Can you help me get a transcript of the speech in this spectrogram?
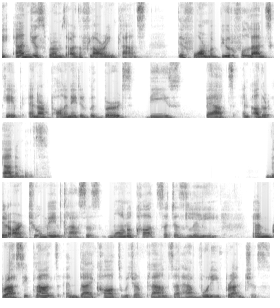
The angiosperms are the flowering plants. They form a beautiful landscape and are pollinated with birds, bees, bats, and other animals. There are two main classes, monocots such as lily and grassy plants, and dicots which are plants that have woody branches.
